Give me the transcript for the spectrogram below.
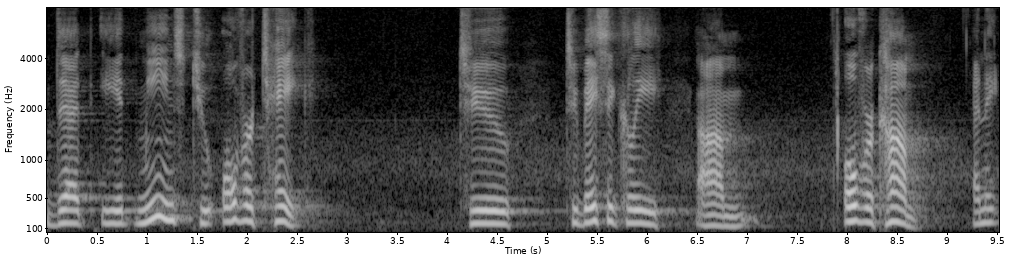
that it means to overtake, to, to basically um, overcome. And, it,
